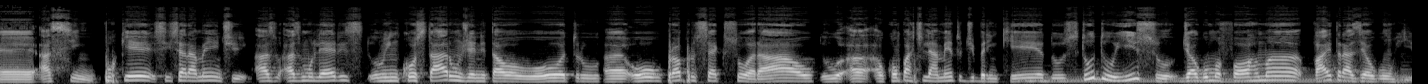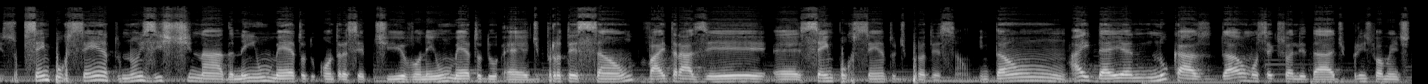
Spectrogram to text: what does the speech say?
é, assim. Porque, sinceramente, as, as mulheres encostaram um genital ao outro, uh, ou o próprio sexo oral, o, a, o compartilhamento de brinquedos, tudo isso, de alguma forma, vai trazer algum risco. 100% não existe nada, nenhum método contraceptivo, nenhum método é, de proteção vai trazer é, 100% de proteção. Então, a ideia, no caso da homossexualidade, principalmente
